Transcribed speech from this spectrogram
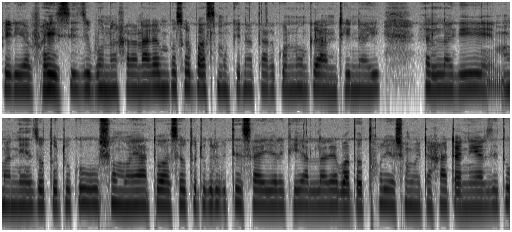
ফিরিয়া পাইছি জীবনে কারণ আগামী বছর বাঁচমু কিনা তার কোনো গ্যারান্টি নাই। এর লাগে মানে যতটুকু সময় এত আছে ততটুকুর ভিতরে চাই আর কি আল্লাহর আবাদত করিয়া সময়টা কাটানি আর যেহেতু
